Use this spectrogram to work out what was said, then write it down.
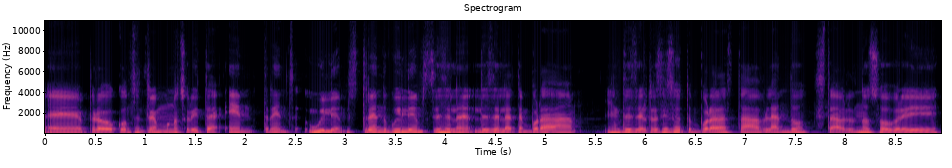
Eh, pero concentrémonos ahorita en Trent Williams. Trent Williams desde la, desde la temporada. Desde el receso de temporada estaba hablando. Estaba hablando sobre.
